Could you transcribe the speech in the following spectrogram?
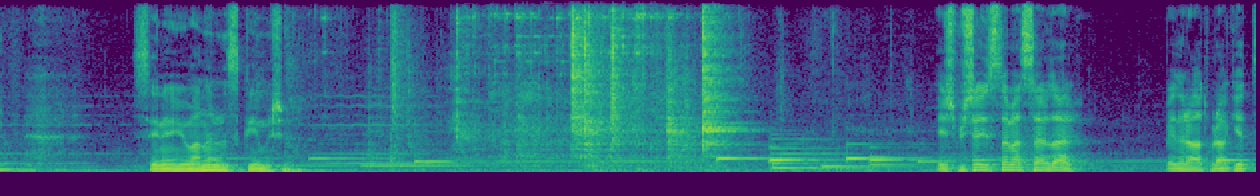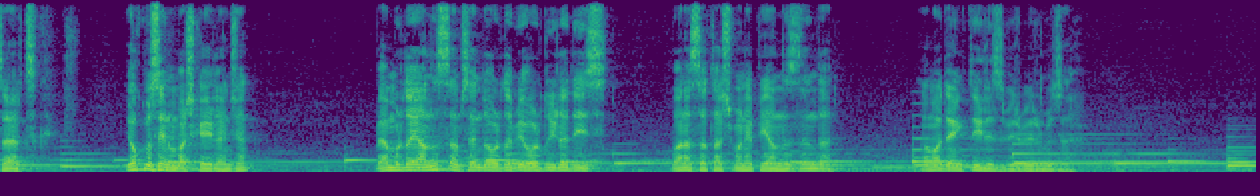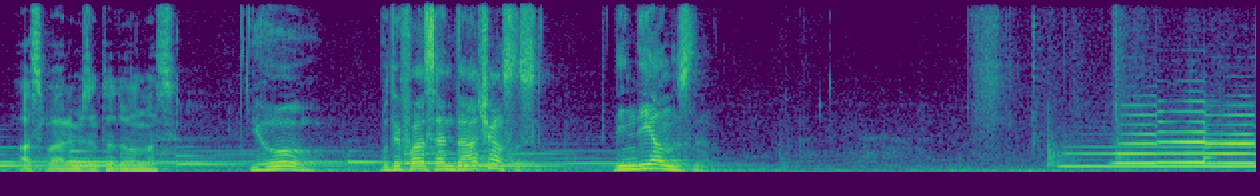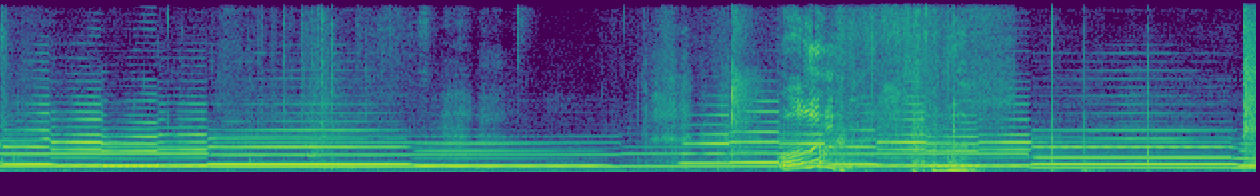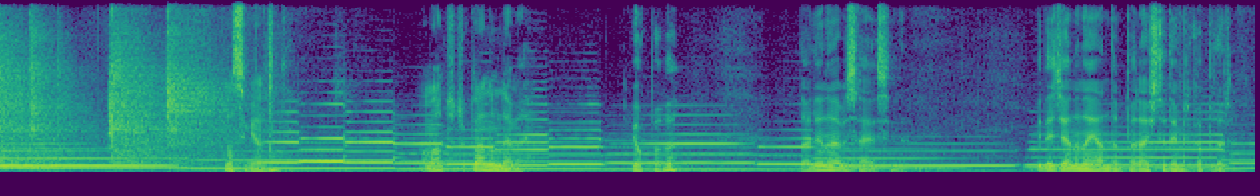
Senin yuvanın rızkıymış o. Hiçbir şey istemez Serdar. Beni rahat bırak yetti artık. Yok mu senin başka eğlencen? Ben burada yalnızsam sen de orada bir orduyla değilsin. Bana sataşman hep yalnızlığından. Ama denk değiliz birbirimize. Hasbahalimizin tadı olmaz. Yo, bu defa sen daha şanslısın. Dindi yalnızlığın. Sayesinde. Bir de canına yandım para açtı demir kapıları.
